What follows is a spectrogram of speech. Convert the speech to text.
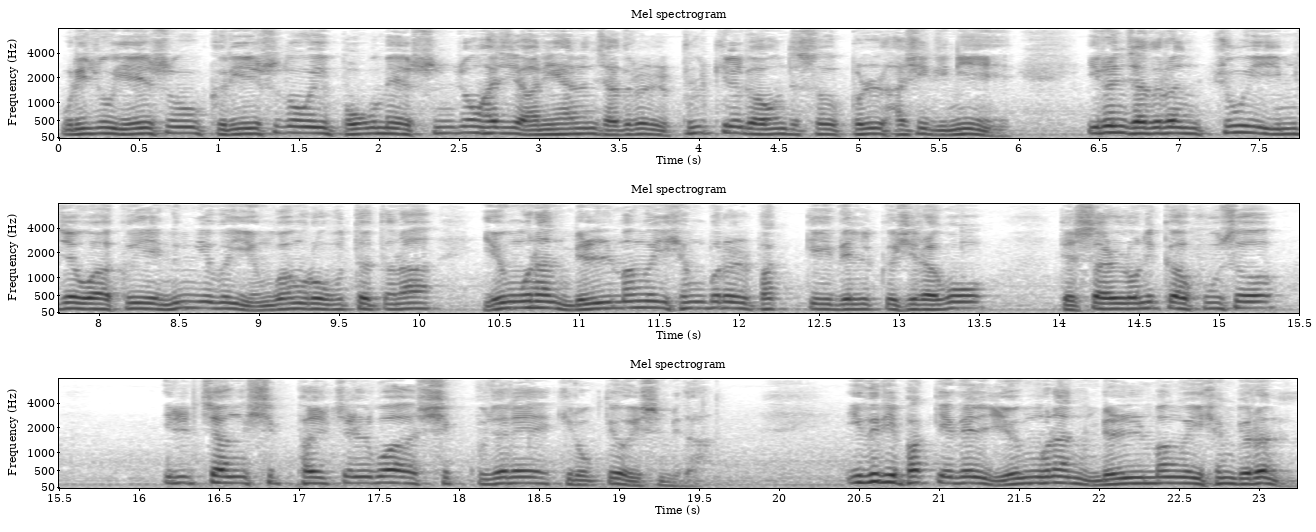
우리 주 예수 그리스도의 복음에 순종하지 아니하는 자들을 불길 가운데서 벌하시리니 이런 자들은 주의 임재와 그의 능력의 영광으로부터 떠나 영원한 멸망의 형벌을 받게 될 것이라고 데살로니카 후서 1장 18절과 19절에 기록되어 있습니다. 이들이 받게 될 영원한 멸망의 형벌은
